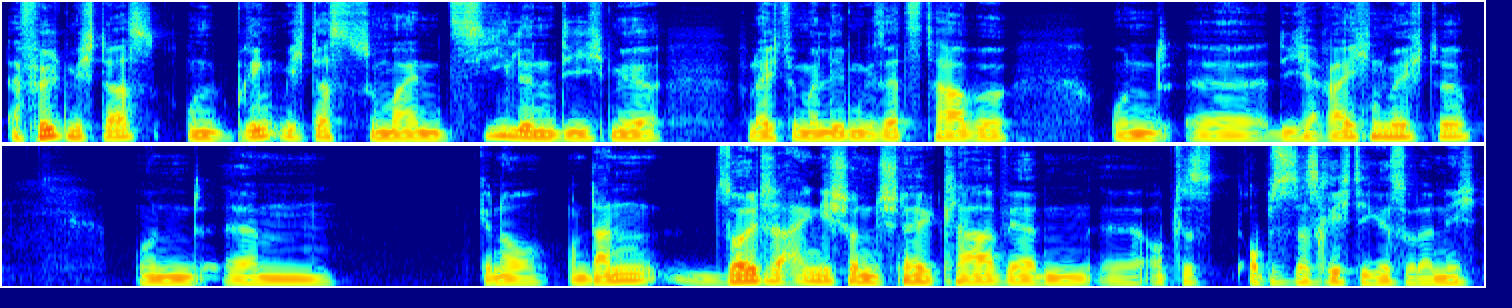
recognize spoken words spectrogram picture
erfüllt mich das und bringt mich das zu meinen Zielen, die ich mir vielleicht für mein Leben gesetzt habe und äh, die ich erreichen möchte. Und ähm, genau. Und dann sollte eigentlich schon schnell klar werden, äh, ob, das, ob es das Richtige ist oder nicht.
